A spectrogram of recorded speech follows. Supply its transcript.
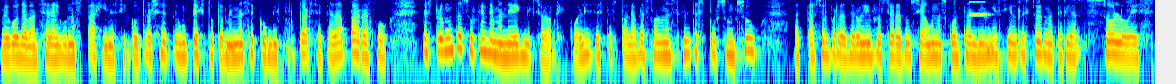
Luego de avanzar algunas páginas y encontrarse un texto que amenaza con bifurcarse a cada párrafo, las preguntas surgen de manera inexorable. ¿Cuáles de estas palabras fueron escritas por Sun Tzu? ¿Acaso el verdadero libro se reduce a unas cuantas líneas y el resto del material solo es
